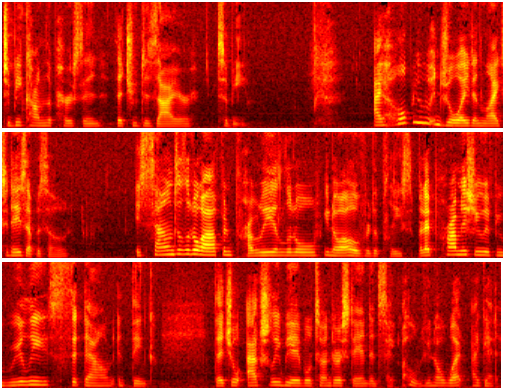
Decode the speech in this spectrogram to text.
to become the person that you desire to be. I hope you enjoyed and liked today's episode. It sounds a little off and probably a little, you know, all over the place, but I promise you, if you really sit down and think, that you'll actually be able to understand and say, oh, you know what? I get it.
